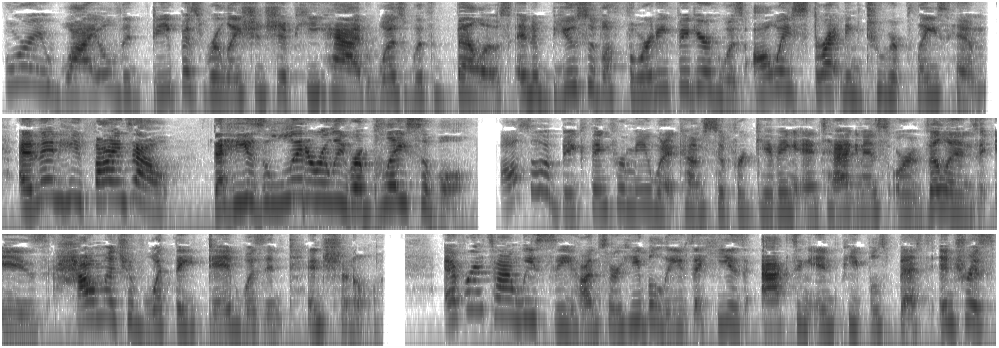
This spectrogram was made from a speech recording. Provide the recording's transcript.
For a while, the deepest relationship he had was with Belos, an abusive authority figure who was always threatening to replace him. And then he finds out that he is literally replaceable. Also, a big thing for me when it comes to forgiving antagonists or villains is how much of what they did was intentional. Every time we see Hunter, he believes that he is acting in people's best interests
